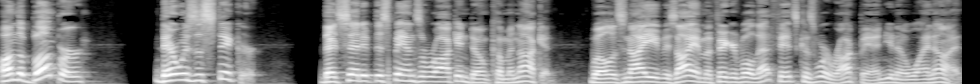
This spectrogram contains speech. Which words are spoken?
On the bumper, there was a sticker that said, if this band's a rockin', don't come a knockin'. Well, as naive as I am, I figured, well, that fits because we're a rock band, you know, why not?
